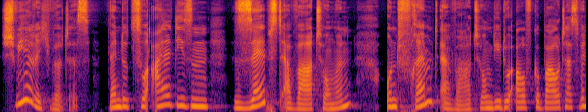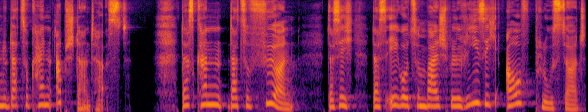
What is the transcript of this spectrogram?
Schwierig wird es, wenn du zu all diesen Selbsterwartungen und Fremderwartungen, die du aufgebaut hast, wenn du dazu keinen Abstand hast. Das kann dazu führen, dass sich das Ego zum Beispiel riesig aufplustert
